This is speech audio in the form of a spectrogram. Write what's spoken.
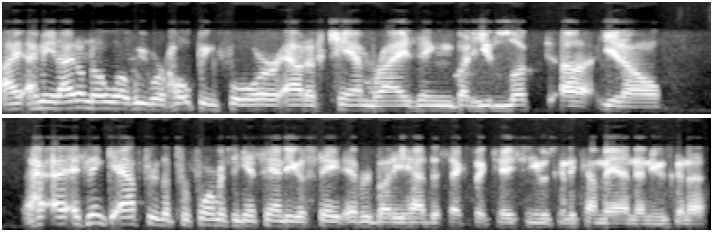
I, I mean, I don't know what we were hoping for out of Cam Rising, but he looked, uh, you know, I, I think after the performance against San Diego State, everybody had this expectation he was going to come in and he was going to,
